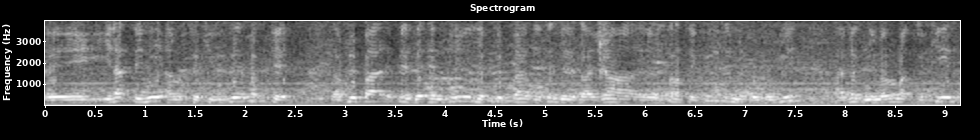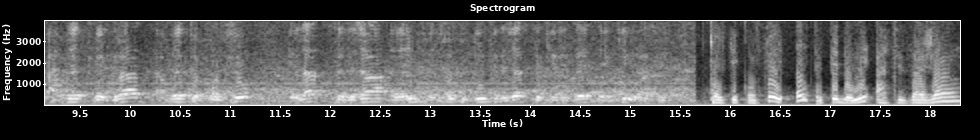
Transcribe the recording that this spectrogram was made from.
Et il a tenu à nous sécuriser parce que la plupart étaient des NI, les plupart étaient des agents euh, sans sécurité, mais aujourd'hui, avec numéro matricule, avec grade, avec fonction, et là, c'est déjà une fonction publique déjà sécurisée et qui nous rassure. Quelques conseils ont été donnés à ces agents,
